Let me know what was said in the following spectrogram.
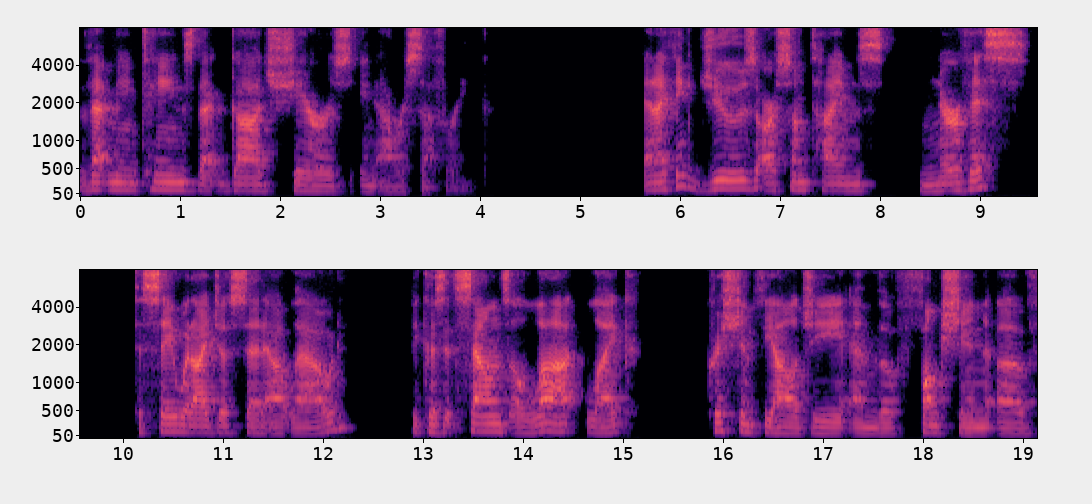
that maintains that God shares in our suffering. And I think Jews are sometimes nervous to say what I just said out loud because it sounds a lot like Christian theology and the function of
